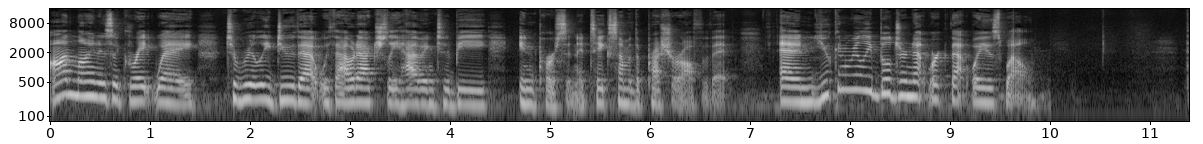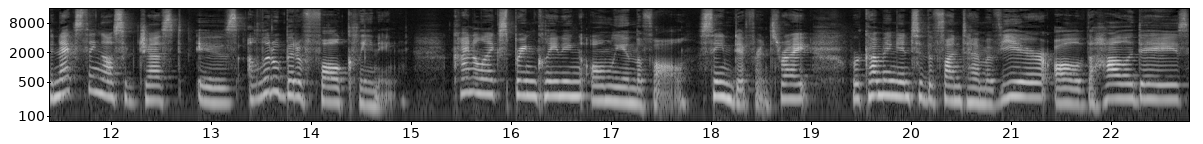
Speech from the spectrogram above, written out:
Online is a great way to really do that without actually having to be in person. It takes some of the pressure off of it. And you can really build your network that way as well. The next thing I'll suggest is a little bit of fall cleaning. Kind of like spring cleaning, only in the fall. Same difference, right? We're coming into the fun time of year, all of the holidays.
